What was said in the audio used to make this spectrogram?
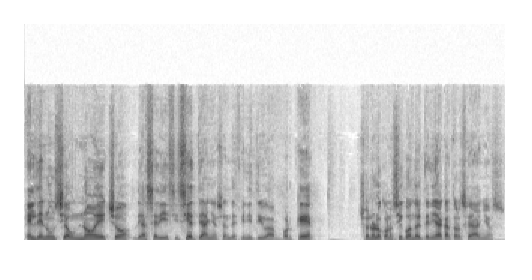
Él denuncia un no hecho de hace 17 años, en definitiva, porque yo no lo conocí cuando él tenía 14 años.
